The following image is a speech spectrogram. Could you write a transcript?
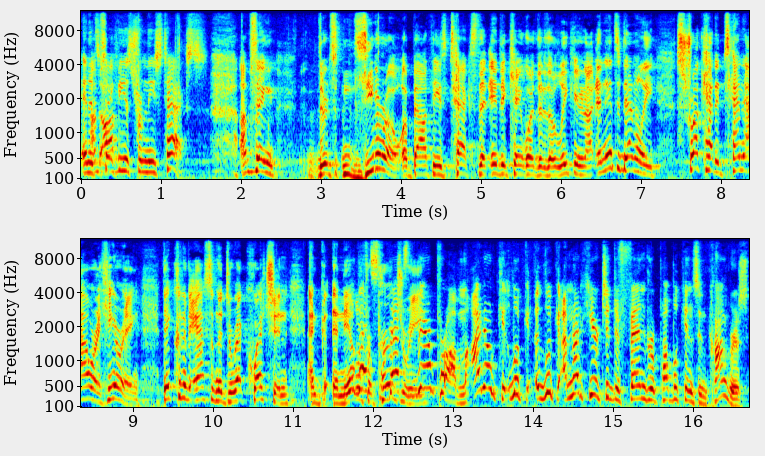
and it's I'm saying- obvious from these texts. I'm saying there's zero about these texts that indicate whether they're leaking or not. And incidentally, Strzok had a 10-hour hearing. They could have asked him the direct question and, and nailed Well, him for perjury. That's their problem. I don't get, look. Look, I'm not here to defend Republicans in Congress,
